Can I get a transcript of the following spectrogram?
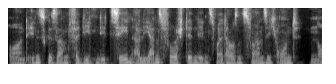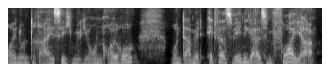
Und insgesamt verdienten die zehn Allianzvorstände in 2020 rund 39 Millionen Euro und damit etwas weniger als im Vorjahr.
